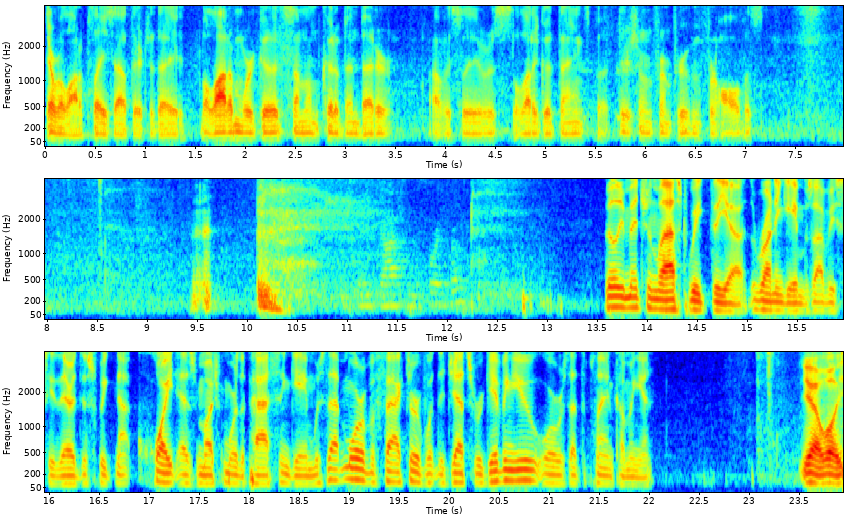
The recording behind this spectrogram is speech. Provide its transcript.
there were a lot of plays out there today. A lot of them were good. Some of them could have been better. Obviously, there was a lot of good things, but there's room for improvement for all of us. Bill, you mentioned last week the uh, the running game was obviously there. This week, not quite as much. More the passing game. Was that more of a factor of what the Jets were giving you, or was that the plan coming in? Yeah, well,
